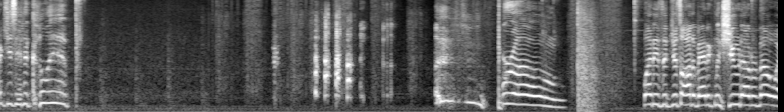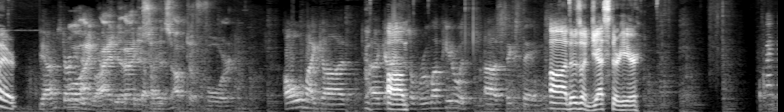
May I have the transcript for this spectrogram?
I just hit a clip. Bro! Why does it just automatically shoot out of nowhere? Yeah, I'm starting well, to I, drop I, you. I assume it's up to four. Oh my god. Uh, guys, Um, there's a room up here with uh, six things. Uh, there's a jester here. Right,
